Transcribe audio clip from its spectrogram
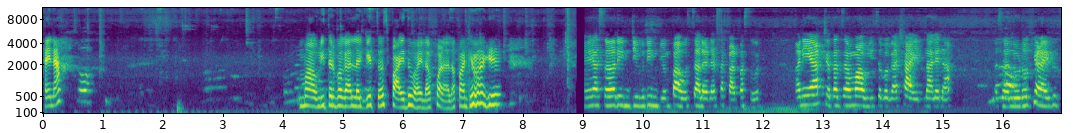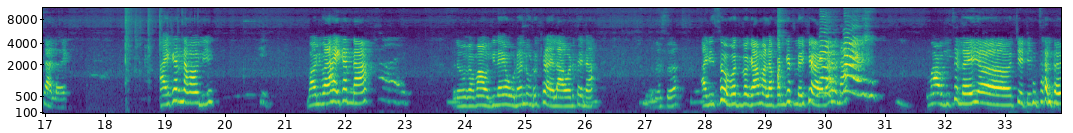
है ना? माऊली तर बघा लगेचच पाय धुवायला फळाला पाठीमागे. हे असं रिमझिम रिमझिम पाऊस चालवला सकाळपासून. आणि अक्षताचं माऊलीचं बघा शाळेत आले ना असं लुडो खेळायचं चालू आहे. हाय कर ना माऊली. माऊली मला हाय कर ना तर बघा माऊलीला एवढं लुडो खेळायला आवडतंय ना. असं. आणि सोबत बघा मला पण घेतलंय खेळायला है ना. माऊलीचं लय चेटिंग चालू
